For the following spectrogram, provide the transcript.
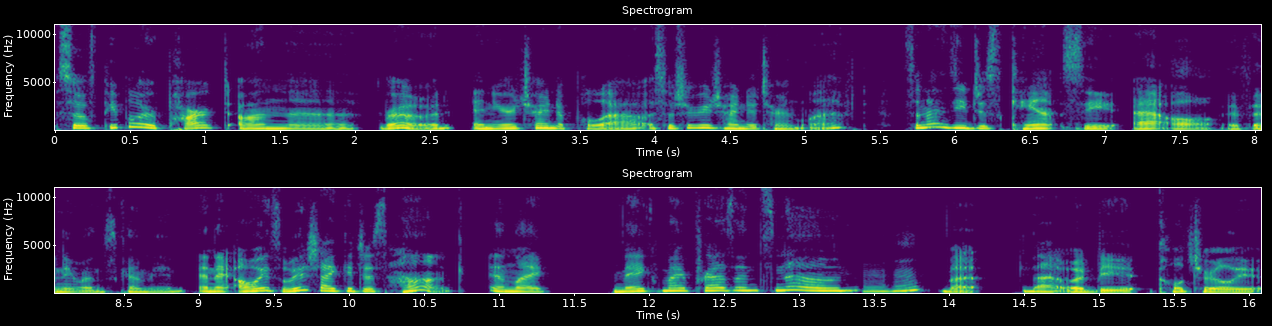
so if people are parked on the road and you're trying to pull out, especially if you're trying to turn left, sometimes you just can't see at all if anyone's coming. And I always wish I could just honk and like make my presence known. mm-hmm. But that would be culturally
